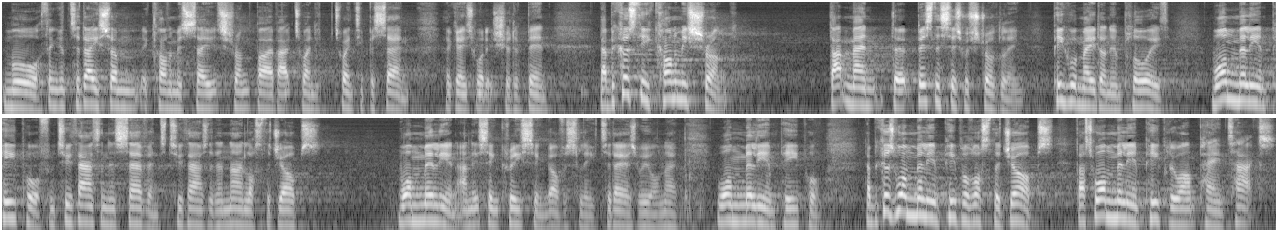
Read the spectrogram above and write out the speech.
more. I think today some economists say it's shrunk by about 20, 20% against what it should have been. Now, because the economy shrunk, that meant that businesses were struggling, people were made unemployed. One million people from 2007 to 2009 lost their jobs. One million, and it's increasing, obviously, today, as we all know. One million people. Now, because one million people have lost their jobs, that's one million people who aren't paying tax.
